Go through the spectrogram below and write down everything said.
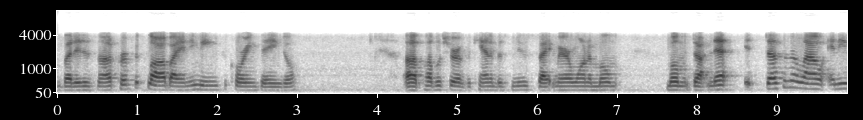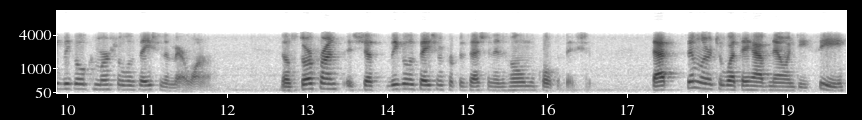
but it is not a perfect law by any means, according to Angell, uh, publisher of the cannabis news site Marijuana Moment. Moment.net, it doesn't allow any legal commercialization of marijuana. No storefronts, it's just legalization for possession and home cultivation. That's similar to what they have now in DC.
